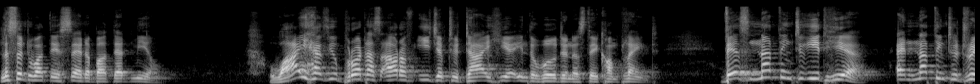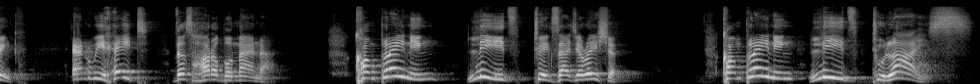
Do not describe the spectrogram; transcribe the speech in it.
Listen to what they said about that meal. Why have you brought us out of Egypt to die here in the wilderness? They complained. There's nothing to eat here and nothing to drink. And we hate this horrible manna. Complaining leads to exaggeration. Complaining leads to lies.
